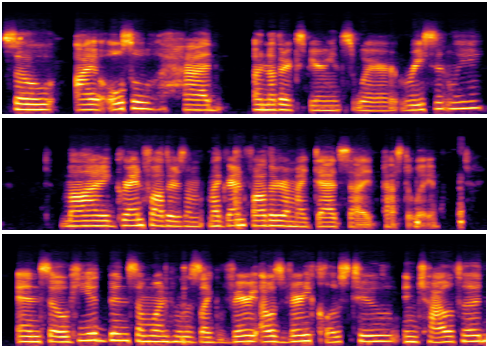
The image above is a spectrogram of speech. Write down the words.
So I also had another experience where recently my grandfather's on my grandfather on my dad's side passed away and so he had been someone who was like very i was very close to in childhood.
